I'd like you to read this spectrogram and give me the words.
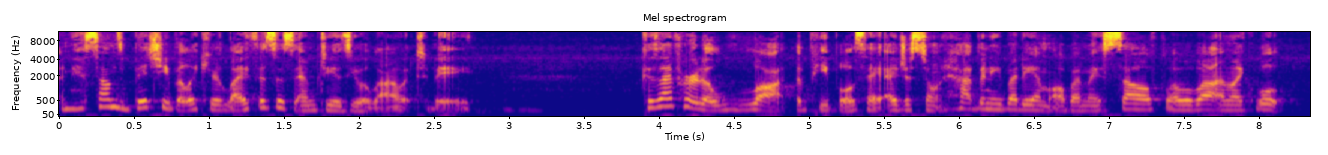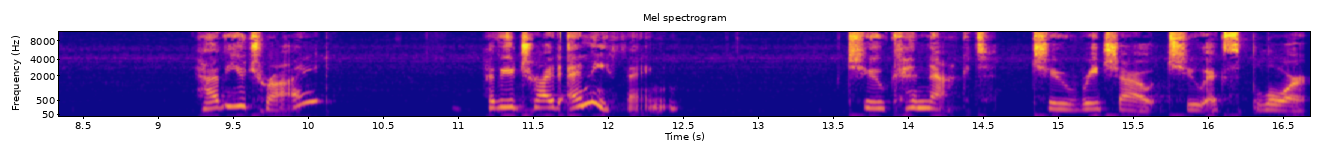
I mean, it sounds bitchy, but like your life is as empty as you allow it to be. Because I've heard a lot of people say, I just don't have anybody, I'm all by myself, blah, blah, blah. I'm like, well, have you tried? Have you tried anything to connect, to reach out, to explore?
